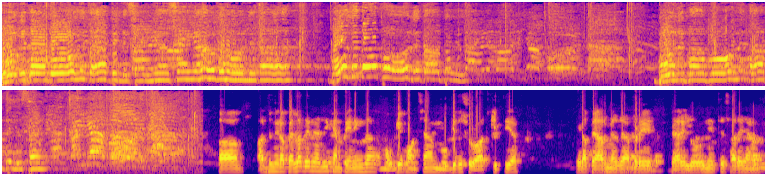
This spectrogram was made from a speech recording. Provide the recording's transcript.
ਬੋਲਦਾ ਬੋਲਦਾ, ਦਿਲ ਸਾਈਆਂ ਸਾਈਆਂ ਬੋਲਦਾ। ਬੋਲਦਾ ਬੋਲਦਾ, ਦਿਲ ਬੋਲਦਾ ਬੋਲਦਾ ਦਿਲ ਸਾਈਆਂ ਅਹ ਅੱਜ ਮੇਰਾ ਪਹਿਲਾ ਦਿਨ ਹੈ ਜੀ ਕੈਂਪੇਨਿੰਗ ਦਾ। ਮੋਗੇ ਪਹੁੰਚਿਆ ਮੋਗੇ ਤੋਂ ਸ਼ੁਰੂਆਤ ਕੀਤੀ ਆ। ਬੜਾ ਪਿਆਰ ਮਿਲ ਰਿਹਾ ਬੜੇ ਪਿਆਰੇ ਲੋਕ ਨੇ ਇੱਥੇ ਸਾਰੇ ਜਾਣੇ।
